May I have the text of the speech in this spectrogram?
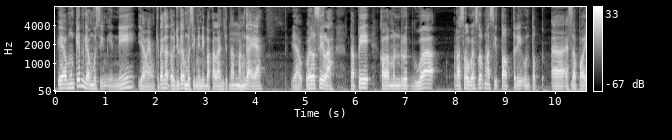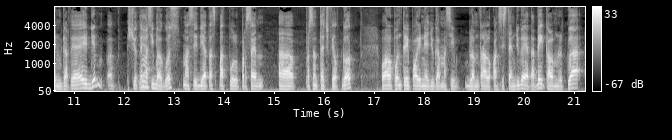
ya mungkin gak musim ini yang yang kita nggak tahu juga musim ini bakal lanjut apa Hmm. enggak ya ya well sih lah. Tapi kalau menurut gua Russell Westbrook masih top 3 untuk eh, as a point guard. Ya eh, dia eh, shootnya Iya. masih bagus masih di atas 40% eh, percentage field goal. Walaupun three pointnya juga masih belum terlalu konsisten juga ya. Tapi kalau menurut gua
